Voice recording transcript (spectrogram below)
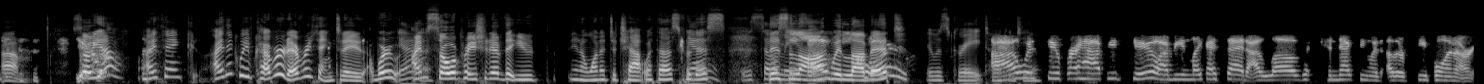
Um, so Yeah. yeah, I think I think we've covered everything today. We're Yeah. I'm so appreciative that you you know wanted to chat with us for Yeah, this so this amazing. long. Of We love course. it. It was great I was you. super happy too. I mean, like I said, I love connecting with other people in our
